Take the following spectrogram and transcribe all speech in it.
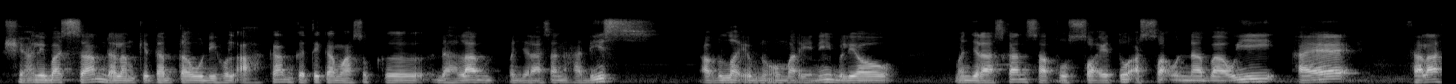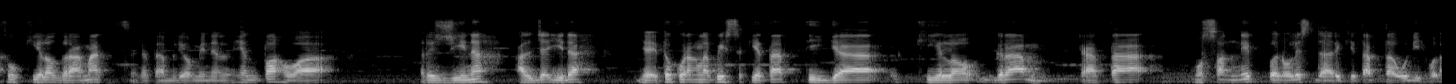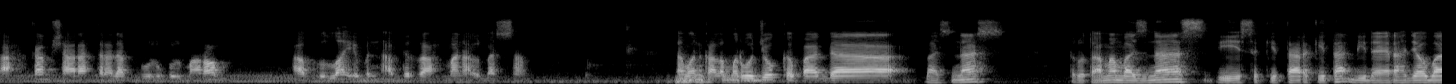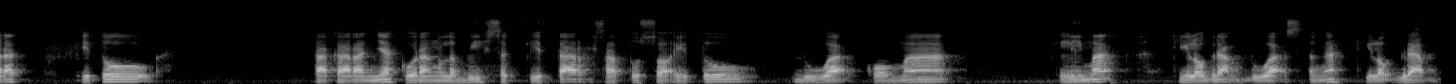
Syekh Ali Bassam dalam kitab Taudihul Ahkam ketika masuk ke dalam penjelasan hadis Abdullah ibnu Umar ini beliau menjelaskan satu so itu as-sa'un nabawi ay salatu kilogramat kata beliau minal hintah wa rizinah al-jayidah yaitu kurang lebih sekitar 3 kilogram kata musannif penulis dari kitab Tawdihul Ahkam syarah terhadap Bulughul Maram Abdullah ibn Abdurrahman Al-Bassam. Namun kalau merujuk kepada Basnas terutama Basnas di sekitar kita di daerah Jawa Barat itu takarannya kurang lebih sekitar satu so itu 2,5 kilogram, dua setengah kilogram.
